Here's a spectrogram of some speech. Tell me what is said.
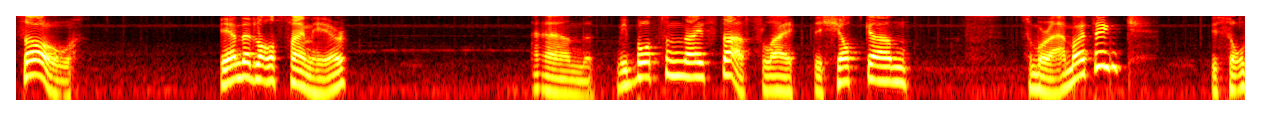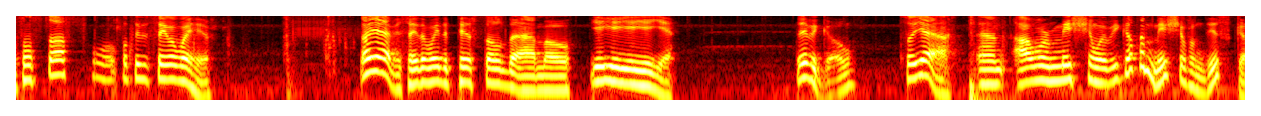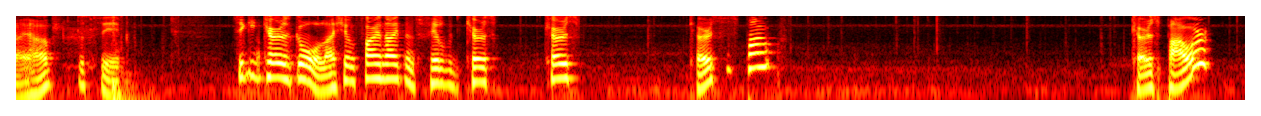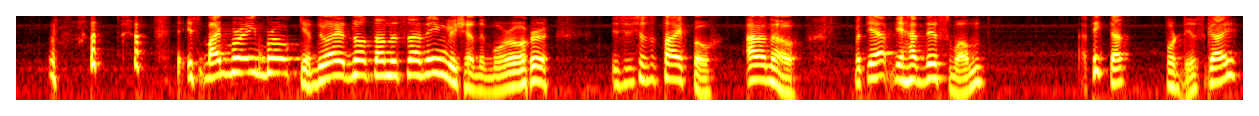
So, we ended last time here. And we bought some nice stuff, like the shotgun, some more ammo, I think. We sold some stuff. What did we save away here? Oh yeah, we saved away the pistol, the ammo. Yeah, yeah, yeah, yeah, yeah. There we go. So yeah, and our mission, well, we got a mission from this guy, huh? Let's see. Seeking curse gold. I shall find items filled with curse, curse, curses power? Curse power? is my brain broken? Do I not understand English anymore? Or is it just a typo? I don't know. But yeah, we have this one. I think that's for this guy.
